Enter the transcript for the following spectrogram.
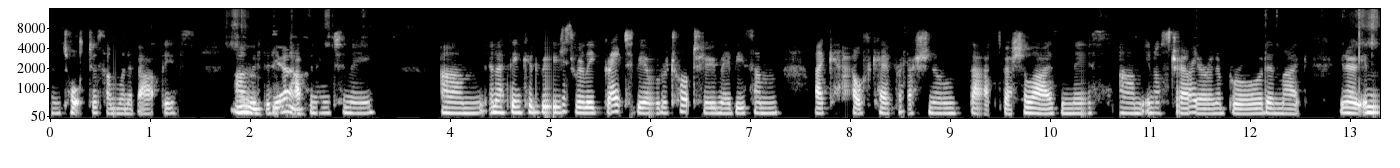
and talk to someone about this um, mm, if this yeah. is happening to me. Um, and I think it'd be just really great to be able to talk to maybe some like healthcare professionals that specialize in this um, in Australia and abroad. And like, you know, in the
